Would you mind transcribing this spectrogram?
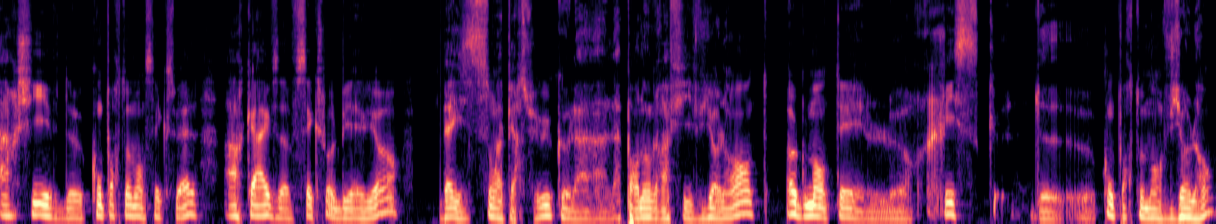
archives de comportement sexuel, Archives of Sexual Behavior. Ben, ils se sont aperçus que la, pornographie violente augmentait le risque de euh, comportement violent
